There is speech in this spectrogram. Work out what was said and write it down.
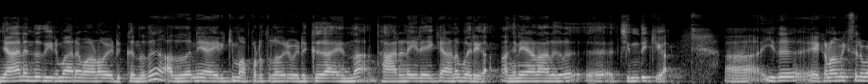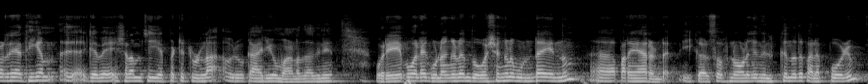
ഞാൻ എന്ത് തീരുമാനമാണോ എടുക്കുന്നത് അത് തന്നെയായിരിക്കും അപ്പുറത്തുള്ളവരും എടുക്കുക എന്ന ധാരണയിലേക്കാണ് വരിക. അങ്ങനെയാണ് ആളുകൾ ചിന്തിക്കുക. ഇത് എക്കണോമിക്സിൽ വളരെയധികം ഗവേഷണം ചെയ്യപ്പെട്ടിട്ടുള്ള ഒരു കാര്യവുമാണ്. അത് അതിന് ഒരേപോലെ ഗുണങ്ങളും ദോഷങ്ങളും ഉണ്ട് എന്നും പറയാറുണ്ട്. ഈ കേഴ്സ് ഓഫ് നോളജ് നിൽക്കുന്നത് പലപ്പോഴും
